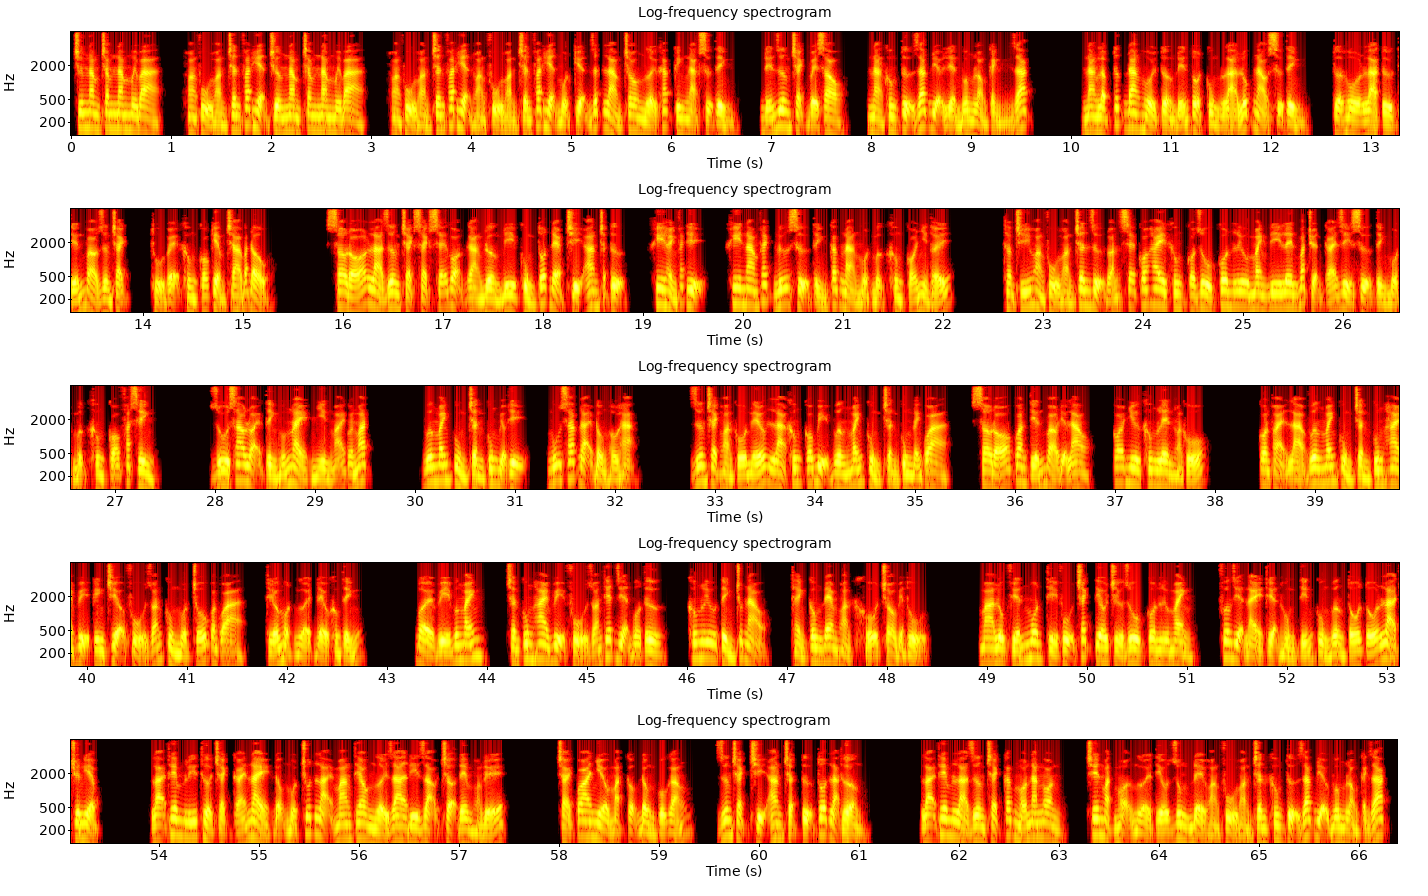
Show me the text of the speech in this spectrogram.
Chương năm trăm năm mươi ba, hoàng phủ hoàn chân phát hiện chương năm trăm năm mươi ba, hoàng phủ hoàn chân phát hiện, hoàng phủ hoàn chân phát hiện một kiện rất làm cho người khác kinh ngạc sự tình. Đến dương trạch về sau, nàng không tự giác địa liền buông lòng cảnh giác nàng lập tức đang hồi tưởng đến tột cùng là lúc nào sự tình, tựa hồ là từ tiến vào dương trạch, thủ vệ không có kiểm tra bắt đầu. Sau đó là dương trạch sạch sẽ gọn gàng đường đi cùng tốt đẹp trị an trật tự, khi hành phách thị, khi nam phách nữ sự tình các nàng một mực không có nhìn thấy. Thậm chí hoàng phủ hoàn chân dự đoán sẽ có hay không có dù côn lưu manh đi lên bắt chuyện cái gì sự tình một mực không có phát sinh. Dù sao loại tình huống này nhìn mãi quen mắt. Vương manh cùng trần cung biểu thị, ngũ sát đại đồng hầu hạ. Dương trạch hoàn cố nếu là không có bị vương manh cùng trần cung đánh qua, sau đó quan tiến vào địa lao, coi như không lên hoàn cố còn phải là vương mãnh cùng trần cung hai vị kinh triệu phủ doãn cùng một chỗ quan qua, thiếu một người đều không tính. Bởi vì vương mãnh, trần cung hai vị phủ doãn thiết diện vô tư, không lưu tình chút nào, thành công đem hoàn khố cho biệt thủ. Mà lục phiến môn thì phụ trách tiêu trừ du côn lưu manh, phương diện này thiện hùng tín cùng vương tố tố là chuyên nghiệp. Lại thêm lý thừa trạch cái này động một chút lại mang theo người ra đi dạo chợ đêm hoàng đế. Trải qua nhiều mặt cộng đồng cố gắng, dương trạch trị an trật tự tốt lạ thường. Lại thêm là dương trạch các món ăn ngon, trên mặt mọi người tiêu dung để hoàng phủ hoàng chân không tự giác địa vương lòng cảnh giác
